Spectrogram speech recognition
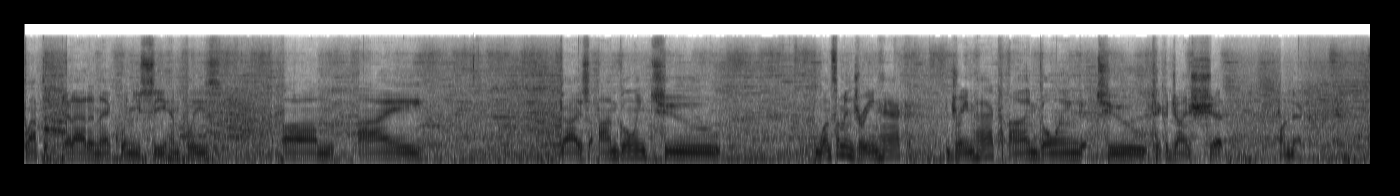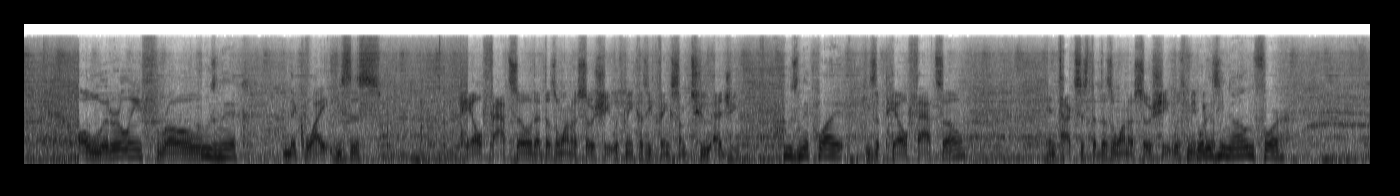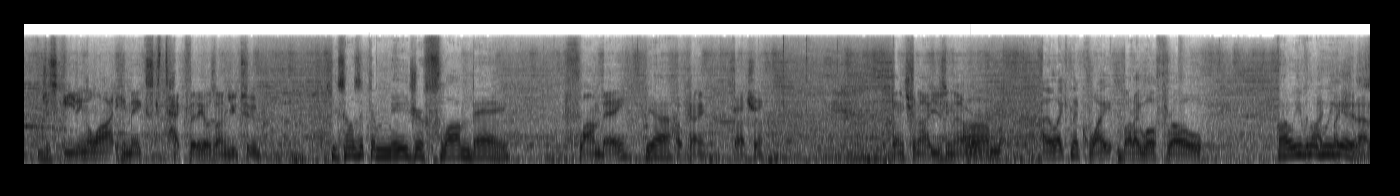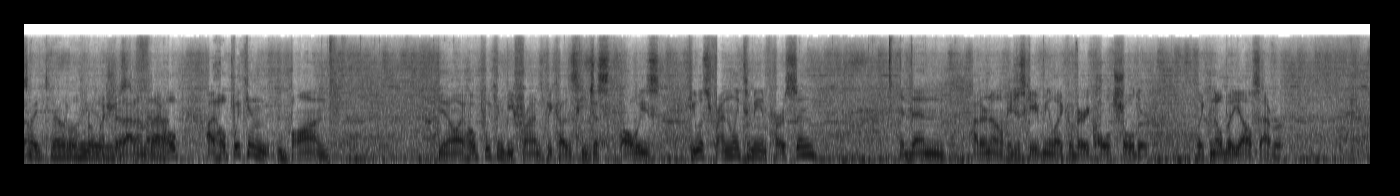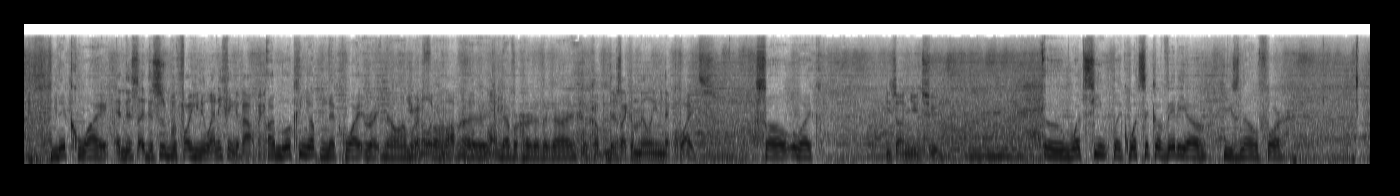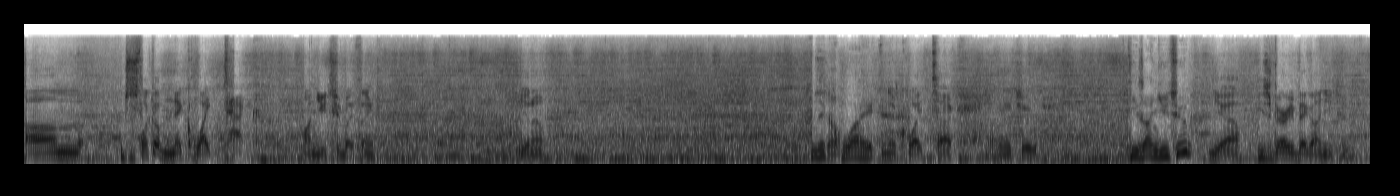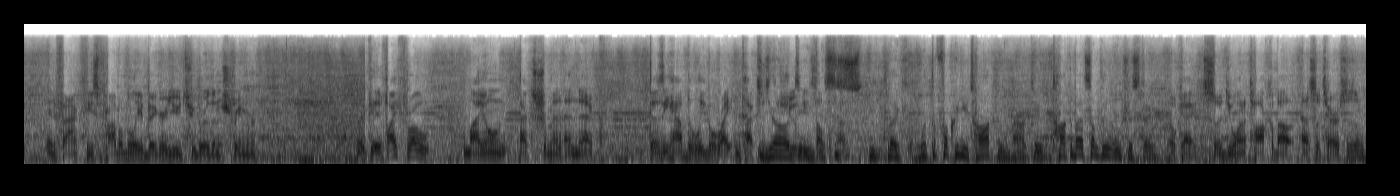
slap the shit out of Nick when you see him, please. Um, I, guys, I'm going to once I'm in DreamHack, DreamHack, I'm going to take a giant shit on Nick. I'll literally throw Who's Nick? Nick White. He's this pale fatso that doesn't want to associate with me because he thinks I'm too edgy. Who's Nick White? He's a pale fatso in Texas that doesn't want to associate with me What is he known for? just eating a lot. He makes tech videos on YouTube. He sounds like a major flambe. Flambe? Yeah. Okay, gotcha. Thanks for not using that word. Um, I like Nick White, but I will throw I don't even know my, who he is. shit at him. Like, I I, don't know will who throw my shit at him, and I hope I hope we can bond. You know, I hope we can be friends because he just always he was friendly to me in person, and then I don't know, he just gave me like a very cold shoulder, like nobody else ever. Nick White. And this this is before he knew anything about me. I'm looking up Nick White right now on You're my gonna look him phone. up? Look him up. never heard of the guy. Look up, there's like a million Nick Whites. So, like, He's on YouTube. uh, what's he like? What's like a video he's known for? Um, Just look up Nick White Tech on YouTube, I think. You know, Nick So- White. Nick White Tech on YouTube. He's on YouTube. Yeah, he's very big on YouTube. In fact, he's probably a bigger YouTuber than a streamer. Like, if I throw my own excrement at Nick, does he have the legal right in Texas Yo, to shoot me in dude, this self-defense? is like, what the fuck are you talking about, dude? Talk about something interesting. Okay, so do you want to talk about esotericism?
